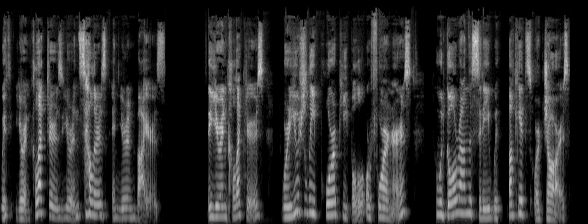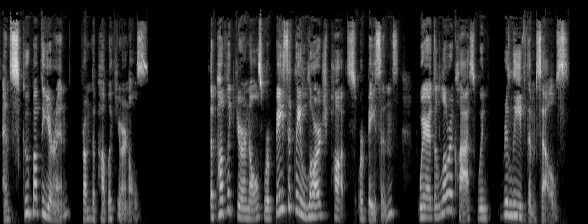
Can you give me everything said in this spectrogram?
with urine collectors, urine sellers, and urine buyers. The urine collectors were usually poor people or foreigners who would go around the city with buckets or jars and scoop up the urine from the public urinals. The public urinals were basically large pots or basins where the lower class would relieve themselves.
